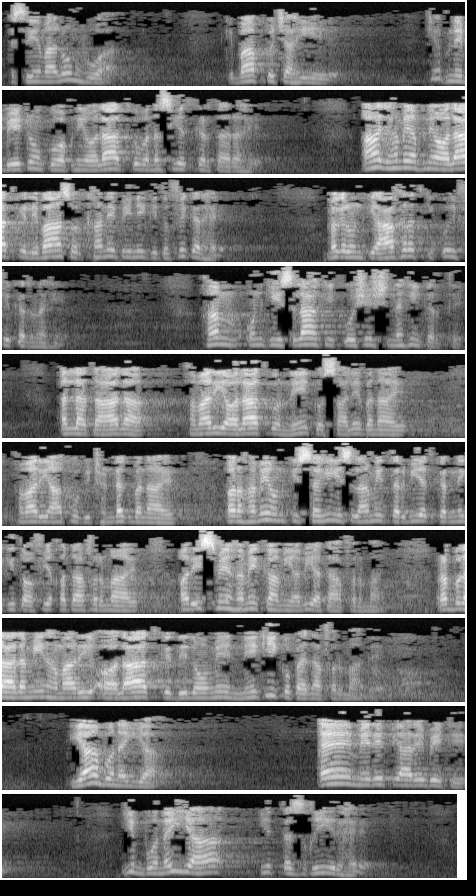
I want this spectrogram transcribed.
اس سے معلوم ہوا کہ باپ کو چاہیے کہ اپنے بیٹوں کو، اپنی اولاد کو وہ نصیحت کرتا رہے۔ آج ہمیں اپنے اولاد کے لباس اور کھانے پینے کی تو فکر ہے، مگر ان کی آخرت کی کوئی فکر نہیں۔ ہم ان کی اصلاح کی کوشش نہیں کرتے۔ اللہ تعالی ہماری اولاد کو نیک و صالح بنائے، ہماری آنکھوں کی ٹھنڈک بنائے، اور ہمیں ان کی صحیح اسلامی تربیت کرنے کی توفیق عطا فرمائے، اور اس میں ہمیں کامیابی عطا فرمائے۔ رب العالمین ہماری اولاد کے دلوں میں نیکی کو پیدا فرما دے۔ یا بنیا، اے میرے پیارے بیٹے، یہ بنیا، یہ تصغیر ہے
